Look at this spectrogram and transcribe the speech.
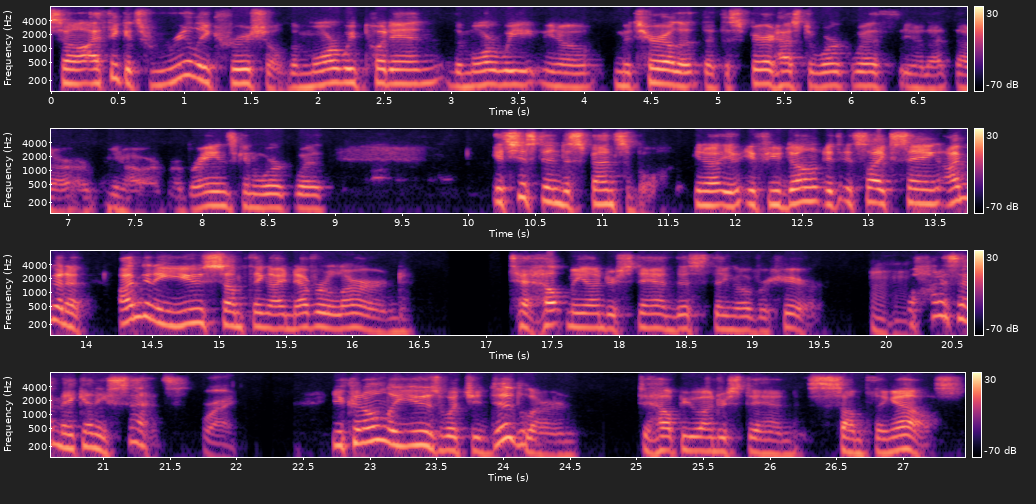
So I think it's really crucial. The more we put in, the more we, you know, material that, that the spirit has to work with, you know, that, that our, you know, our, our brains can work with. It's just indispensable. You know, if, if you don't, it, it's like saying, I'm going to, I'm going to use something I never learned to help me understand this thing over here. Mm-hmm. Well, how does that make any sense? Right. You can only use what you did learn to help you understand something else.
